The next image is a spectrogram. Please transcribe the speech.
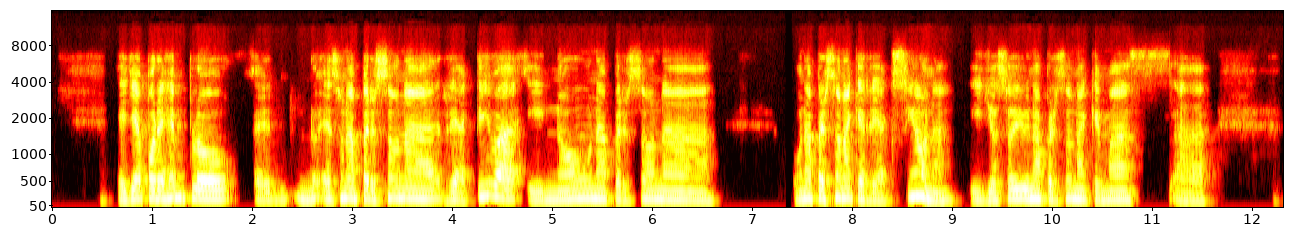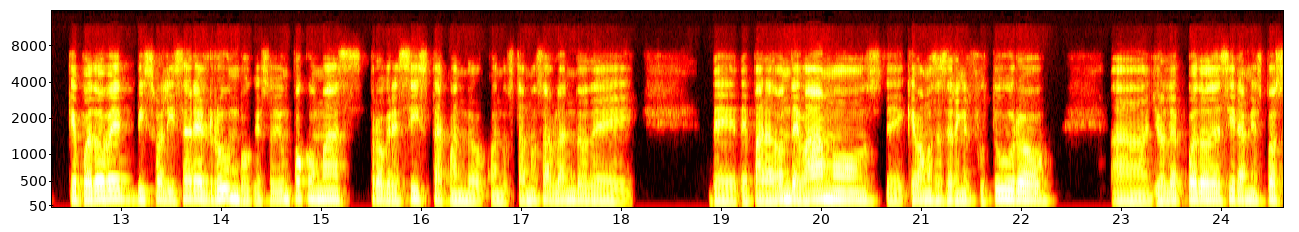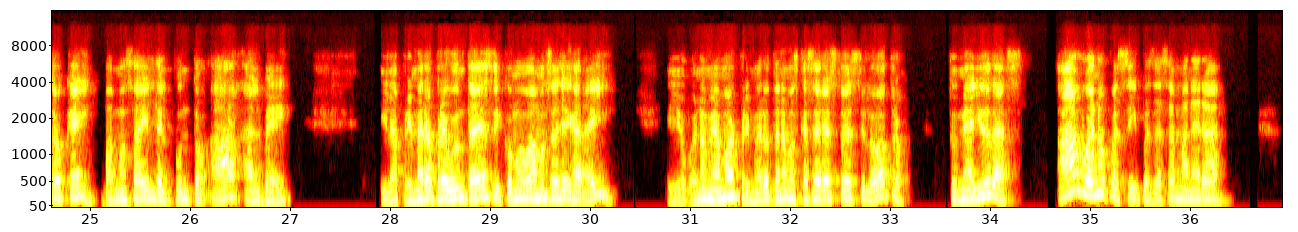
ella, por ejemplo, eh, es una persona reactiva y no una persona, una persona que reacciona, y yo soy una persona que más, ah, que puedo ver, visualizar el rumbo, que soy un poco más progresista cuando, cuando estamos hablando de, de, para dónde vamos, de qué vamos a hacer en el futuro. Ah, yo le puedo decir a mi esposa, ok, vamos a ir del punto A al B. Y la primera pregunta es, ¿y cómo vamos a llegar ahí? Y yo, bueno, mi amor, primero tenemos que hacer esto, esto y lo otro. ¿Tú me ayudas? Ah, bueno, pues sí, pues de esa manera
